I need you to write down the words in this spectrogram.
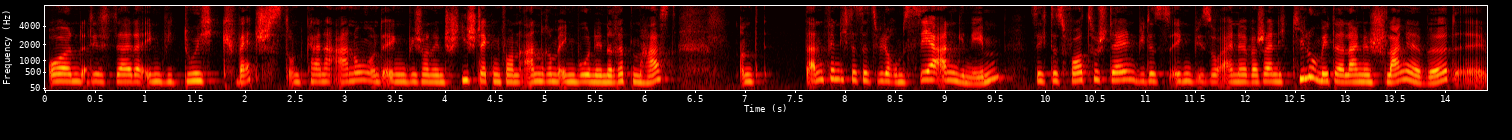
Und dich da, da irgendwie durchquetschst und keine Ahnung und irgendwie schon den Skistecken von anderem irgendwo in den Rippen hast. Und dann finde ich das jetzt wiederum sehr angenehm, sich das vorzustellen, wie das irgendwie so eine wahrscheinlich kilometerlange Schlange wird. Äh,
